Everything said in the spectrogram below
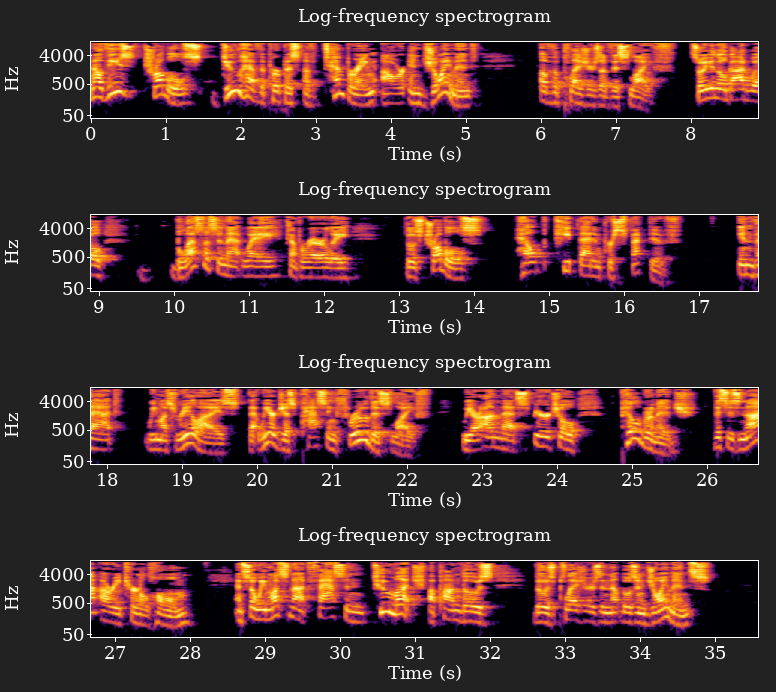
But now these troubles do have the purpose of tempering our enjoyment of the pleasures of this life. So even though God will bless us in that way temporarily, those troubles help keep that in perspective in that we must realize that we are just passing through this life. We are on that spiritual pilgrimage. This is not our eternal home. And so we must not fasten too much upon those, those pleasures and those enjoyments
